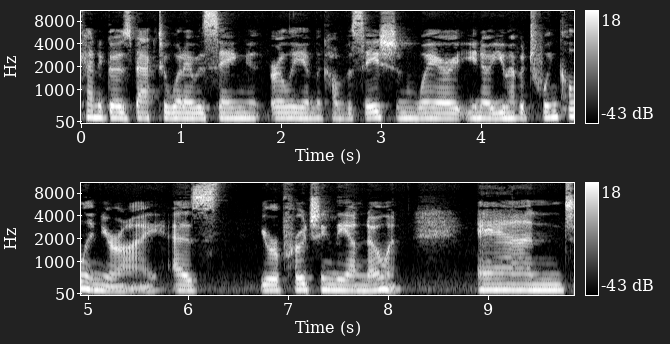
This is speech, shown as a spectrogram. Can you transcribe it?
kind of goes back to what I was saying early in the conversation where you know you have a twinkle in your eye as you're approaching the unknown. And,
